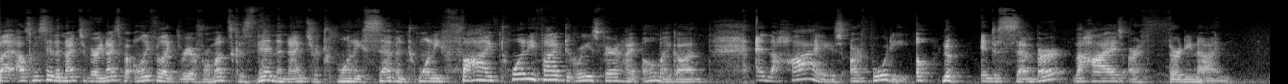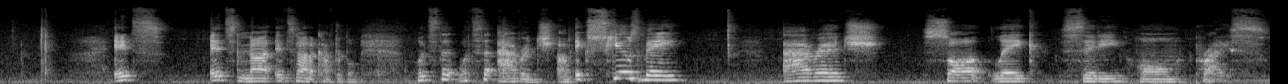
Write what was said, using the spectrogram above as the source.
but I was gonna say the nights are very nice, but only for like three or four months, because then the nights are 27, 25, 25 degrees Fahrenheit. Oh my god. And the highs are 40. Oh, no, in December, the highs are 39 it's it's not it's not a comfortable what's the what's the average um excuse me average salt lake city home price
